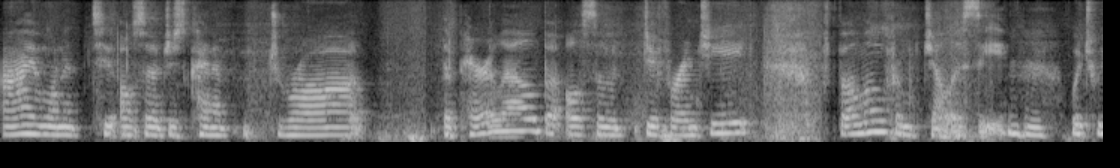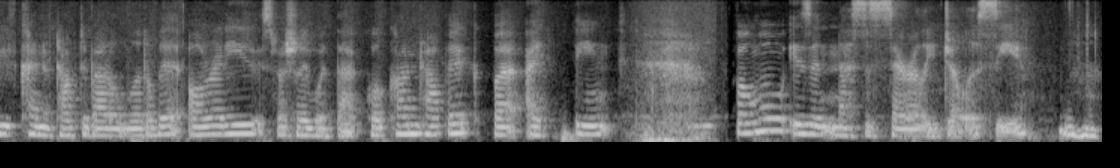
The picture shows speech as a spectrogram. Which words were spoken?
I wanted to also just kind of draw the parallel, but also differentiate FOMO from jealousy, mm-hmm. which we've kind of talked about a little bit already, especially with that QuiltCon topic. But I think FOMO isn't necessarily jealousy. Mm-hmm.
